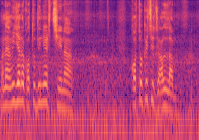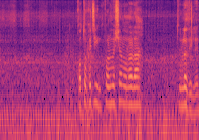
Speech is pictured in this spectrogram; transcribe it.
মানে আমি যেন কতদিনের চেনা, কত কিছু জানলাম, কত কিছু ইনফরমেশন ওনারা তুলে দিলেন।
